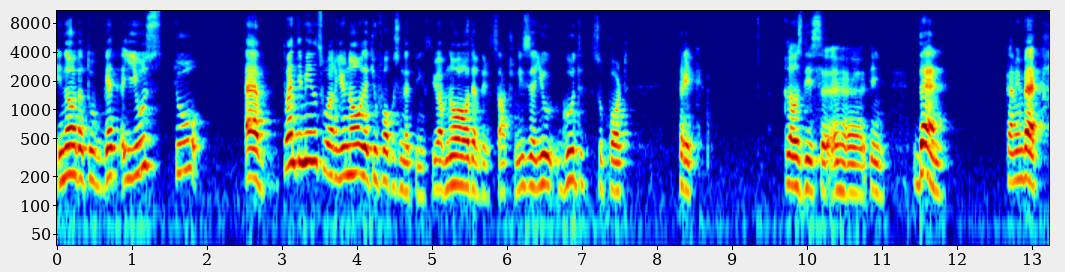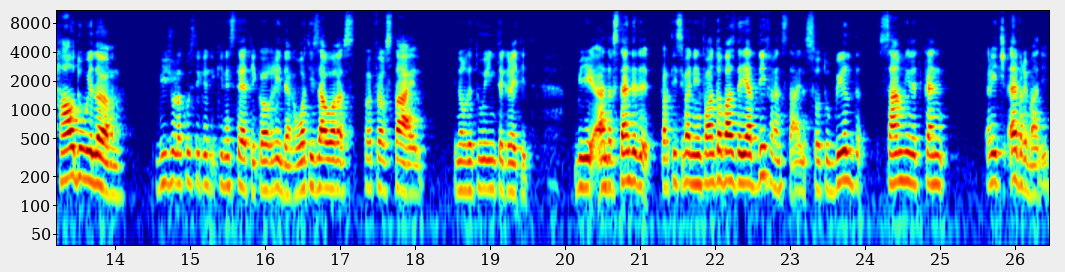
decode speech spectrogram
In order to get used to have 20 minutes where you know that you focus on the things, you have no other distraction. This is a good support trick. Close this uh, thing. Then coming back, how do we learn? Visual, acoustic, kinesthetic, or reader? What is our preferred style in order to integrate it? We understand that participants in front of us, they have different styles. So to build something that can reach everybody,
